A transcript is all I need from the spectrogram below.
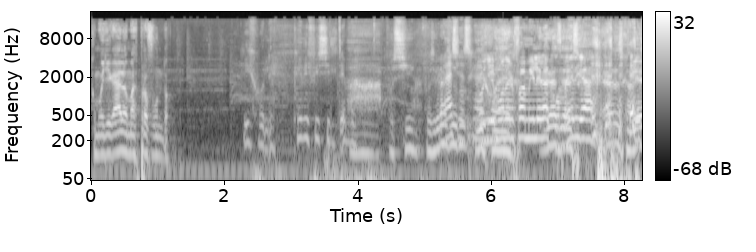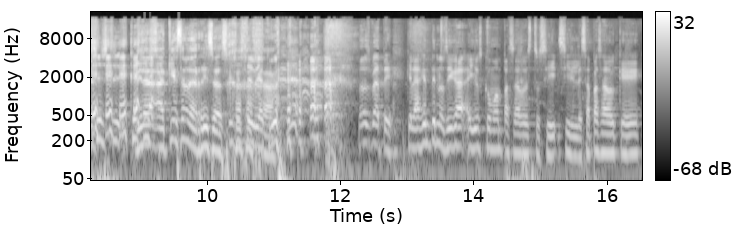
como llegar a lo más profundo. Híjole, qué difícil tema. Ah, pues sí, pues Gracias, Jaime. Oye, Modern Family era Gracias. comedia. Gracias, Javier. ¿Qué es este- qué es Mira, aquí están las risas. ¿Qué es este ja, ja. No, espérate. Que la gente nos diga ellos cómo han pasado esto. Si, si les ha pasado que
